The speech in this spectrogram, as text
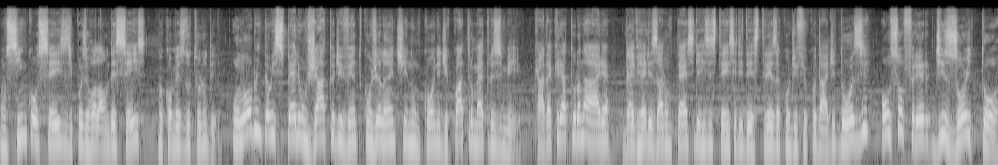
um 5 ou 6 depois de rolar um D6 no começo do turno dele. O lobo então espelha um jato de vento congelante num cone de 4 metros e meio. Cada criatura na área deve realizar um teste de resistência de destreza com dificuldade 12 ou sofrer 18,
